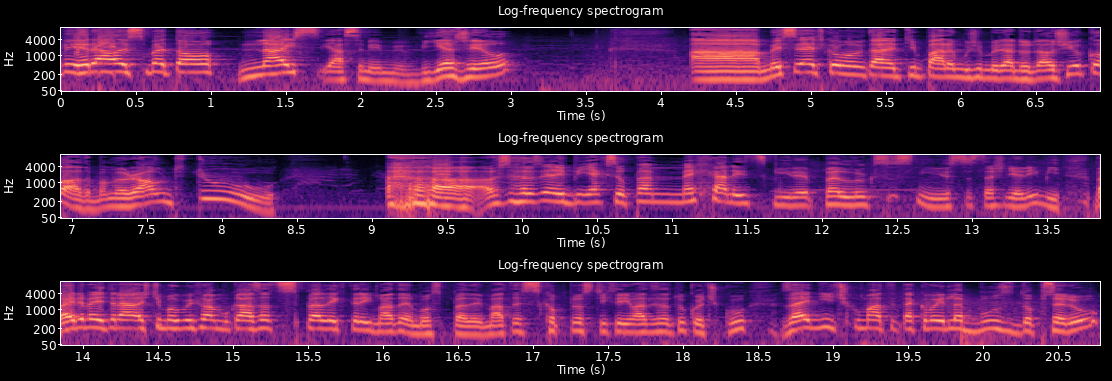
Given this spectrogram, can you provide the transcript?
vyhráli jsme to, nice, já jsem jim věřil. A my si teďko momentálně tím pádem můžeme dát do dalšího kola, to máme round 2. A se hrozně líbí, jak jsou úplně mechanický, ne úplně luxusní, mě se strašně líbí. By the way, teda ještě mohl bych vám ukázat spely, který máte, nebo spely, máte schopnosti, které máte za tu kočku. Za jedničku máte takovýhle boost dopředu.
